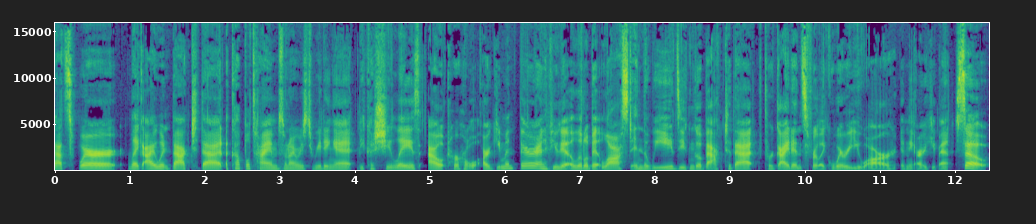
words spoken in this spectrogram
that's where like I went back to that a couple times when I was reading it because she lays out her whole argument there. And if you get a little bit lost in the weeds, you can go back to that for guidance for like where you are in the argument. So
